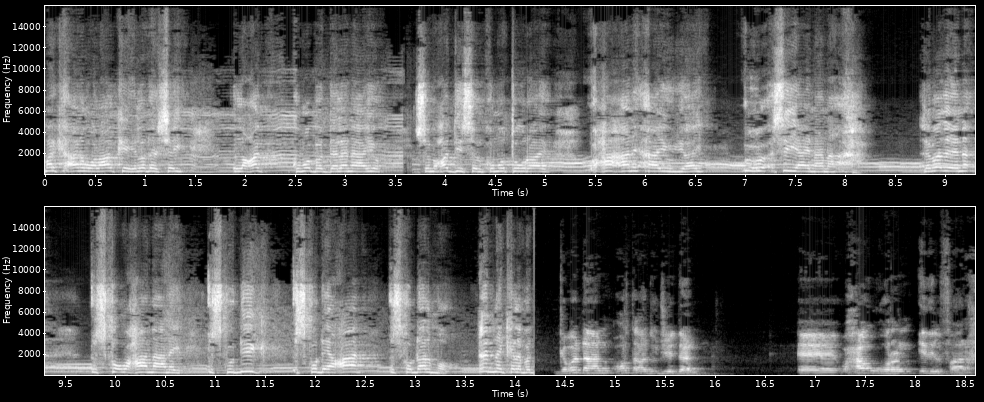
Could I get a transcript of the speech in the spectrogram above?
Marka aan walaalkay ila dhashay lacag kuma bedelanaayo sumcaddiisan kuma tuuraayo. Waxa ani aayuu yahay wuxuu isa yahay nana ah. Labadeenna isku waxaanaanay isku dhiig isku dheecaan isku dhalmo. Cidna kala gabadhan horta aad u jeedaan waxaa u qoran idil faarax.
